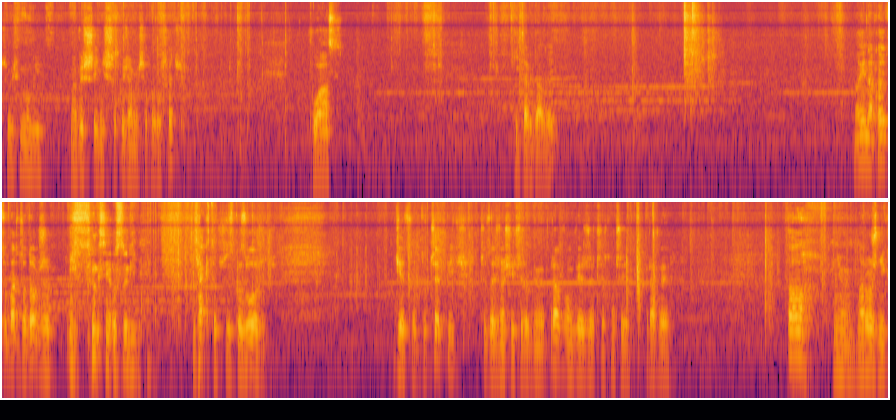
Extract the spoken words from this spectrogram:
Żebyśmy mogli na wyższe i niższe poziomy się poruszać. Włas. I tak dalej. No i na końcu bardzo dobrze instrukcja usługi, jak to wszystko złożyć. Gdzie co doczepić, czy w zależności czy robimy prawą wieżę, czy znaczy prawy o, nie wiem, narożnik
